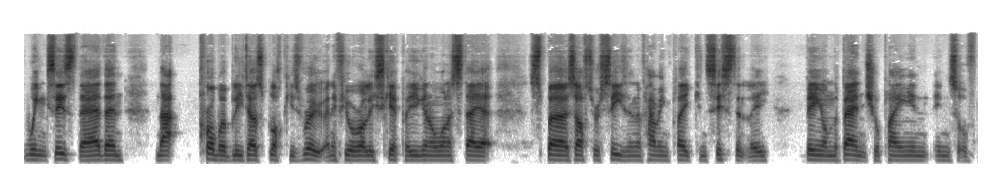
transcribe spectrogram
Winks is there, then that probably does block his route. And if you're Ollie Skipper, you're going to want to stay at Spurs after a season of having played consistently being on the bench, you're playing in, in sort of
